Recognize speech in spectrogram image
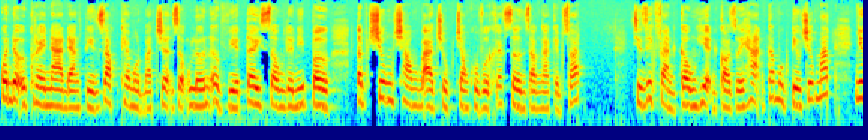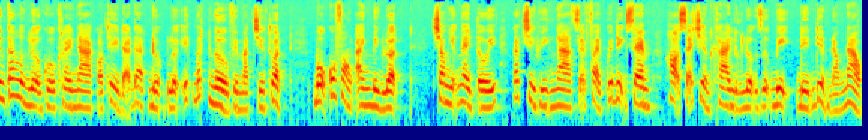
quân đội Ukraine đang tiến dọc theo một mặt trận rộng lớn ở phía tây sông Dnieper, tập trung trong ba trục trong khu vực Kherson do Nga kiểm soát. Chiến dịch phản công hiện có giới hạn các mục tiêu trước mắt, nhưng các lực lượng của Ukraine có thể đã đạt được lợi ích bất ngờ về mặt chiến thuật. Bộ Quốc phòng Anh bình luận, trong những ngày tới, các chỉ huy Nga sẽ phải quyết định xem họ sẽ triển khai lực lượng dự bị đến điểm nóng nào.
